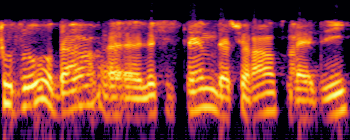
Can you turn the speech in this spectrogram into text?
toujours dans euh, le système d'assurance maladie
